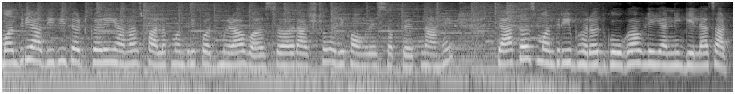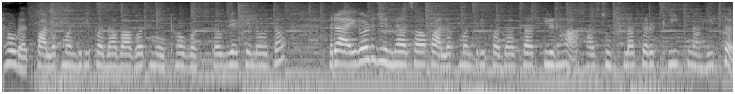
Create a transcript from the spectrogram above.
मंत्री आदिती तटकरे यांनाच पालकमंत्रीपद मिळावं असं राष्ट्रवादी काँग्रेसचा प्रयत्न आहे. त्यातच मंत्री भरत गोगावले यांनी गेल्याच आठवड्यात पालकमंत्रीपदाबाबत मोठं वक्तव्य केलं होतं. रायगड जिल्ह्याचा पालकमंत्री पदाचा तिढा हा सुटला तर ठीक नाही तर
